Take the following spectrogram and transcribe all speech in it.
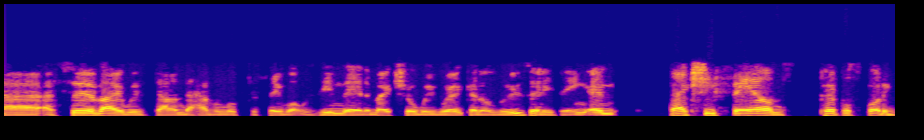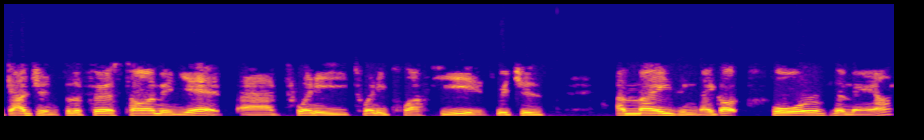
uh, a survey was done to have a look to see what was in there to make sure we weren't going to lose anything. And they actually found purple spotted gudgeon for the first time in yeah, uh, 20, 20 plus years, which is amazing. They got four of them out,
